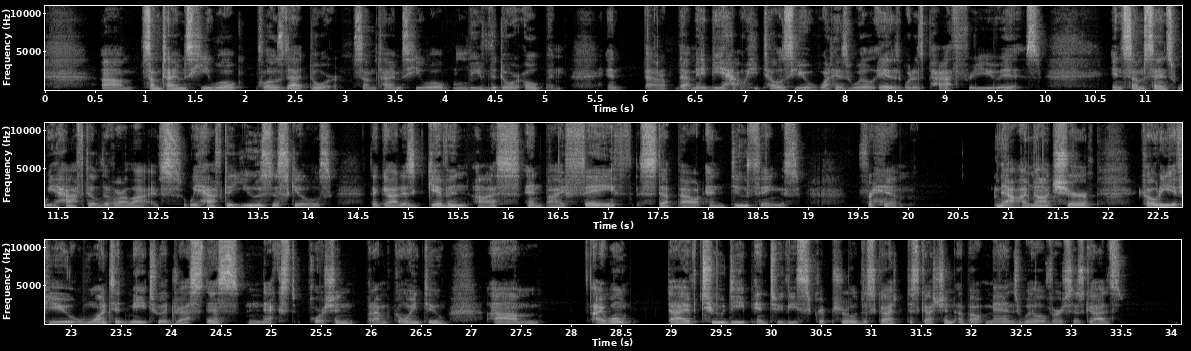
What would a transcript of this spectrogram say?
Um, sometimes he will close that door. Sometimes he will leave the door open, and that that may be how he tells you what his will is, what his path for you is. In some sense, we have to live our lives. We have to use the skills that God has given us, and by faith, step out and do things for Him. Now, I'm not sure, Cody, if you wanted me to address this next portion, but I'm going to. Um, I won't dive too deep into the scriptural discuss- discussion about man's will versus God's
